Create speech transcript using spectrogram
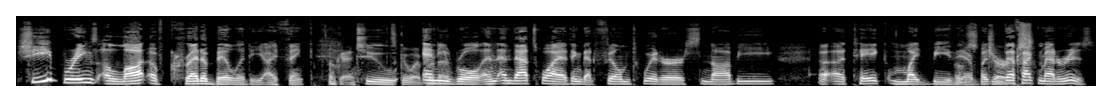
she brings a lot of credibility, I think, okay to That's a good way to put any role, and and that's why I think that film Twitter snobby uh, uh, take might be there. Those but the fact of the matter is,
